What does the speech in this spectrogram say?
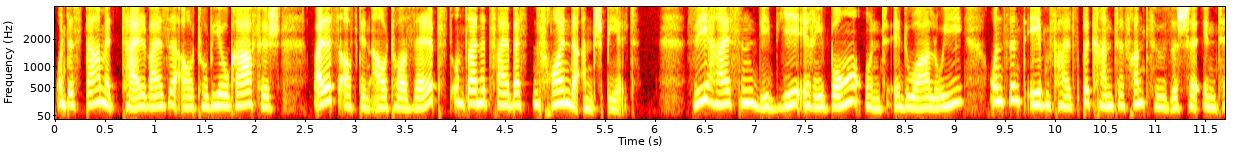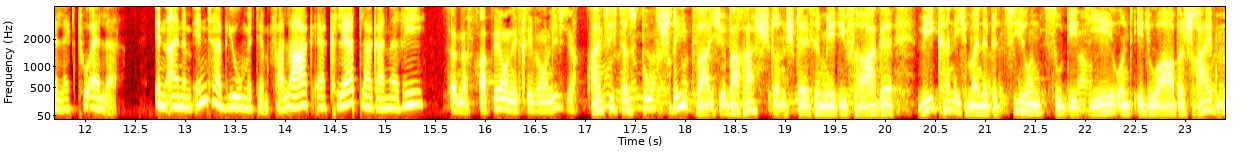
und ist damit teilweise autobiografisch, weil es auf den Autor selbst und seine zwei besten Freunde anspielt. Sie heißen Didier Eribon und Edouard Louis und sind ebenfalls bekannte französische Intellektuelle. In einem Interview mit dem Verlag erklärt Laganerie, als ich das Buch schrieb, war ich überrascht und stellte mir die Frage, wie kann ich meine Beziehung zu Didier und Edouard beschreiben?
